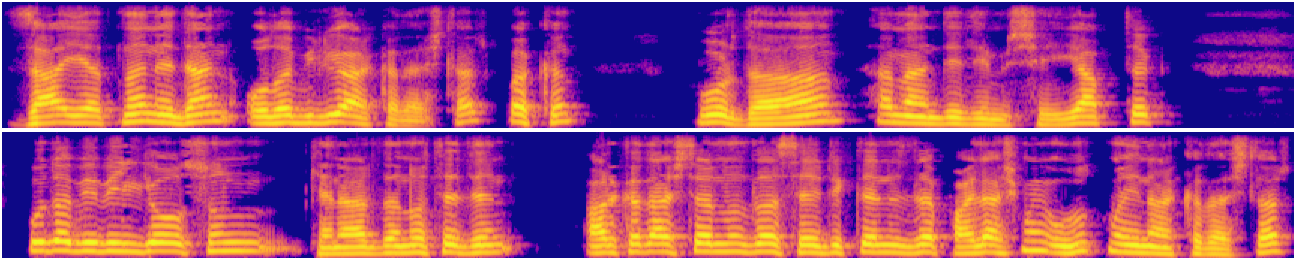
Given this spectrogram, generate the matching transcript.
zayiatına neden olabiliyor arkadaşlar. Bakın buradan hemen dediğimiz şeyi yaptık. Bu da bir bilgi olsun. Kenarda not edin. Arkadaşlarınızla, sevdiklerinizle paylaşmayı unutmayın arkadaşlar.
